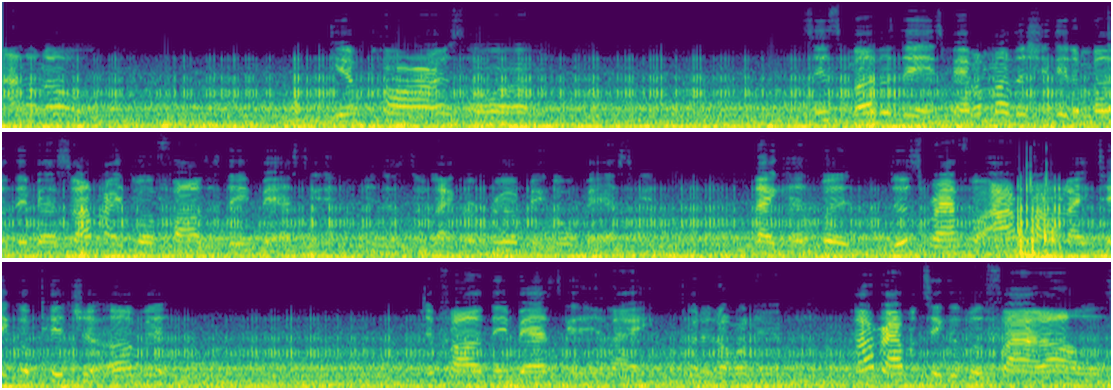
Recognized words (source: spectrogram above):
I don't know. Gift cards or since Mother's Day is past. My mother, she did a Mother's Day basket. So I might do a Father's Day basket and just do like a real big old basket. Like, but this raffle, I'll probably like take a picture of it the Father's Day basket and like put it on there. Her raffle tickets was five dollars.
